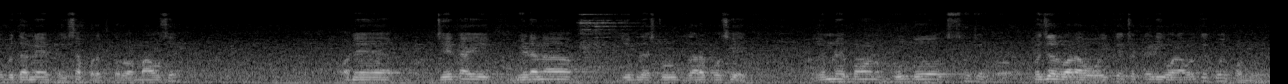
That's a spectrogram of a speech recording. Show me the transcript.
એ બધાને પૈસા પરત કરવામાં આવશે. અને જે કાંઈ મેળાના જે બધા સ્ટોર ધારકો છે, એમને પણ ખૂબ બજારવાળા હોય કે ચટેડીવાળા હોય કે કોઈ પણ હોય,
